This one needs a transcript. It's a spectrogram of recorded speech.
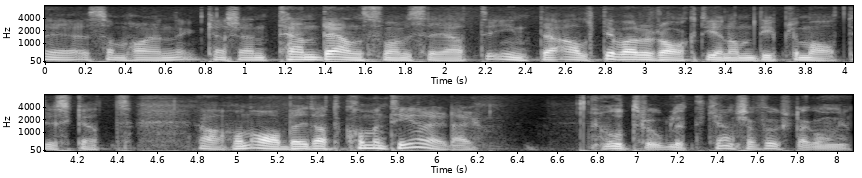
eh, som har en, kanske en tendens får man väl säga, att inte alltid vara rakt igenom diplomatisk, att ja, hon avböjde att kommentera det där. Otroligt, kanske första gången.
